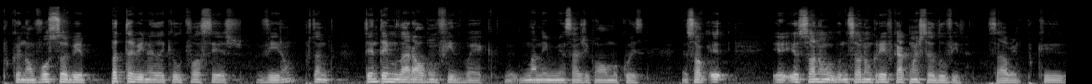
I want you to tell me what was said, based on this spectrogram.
Porque eu não vou saber patabina daquilo que vocês viram. Portanto, tentem-me dar algum feedback. Mandem-me mensagem com alguma coisa. Eu só, eu, eu só, não, só não queria ficar com esta dúvida, sabem? Porque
